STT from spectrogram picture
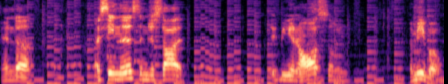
And uh, I seen this and just thought it'd be an awesome amiibo.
